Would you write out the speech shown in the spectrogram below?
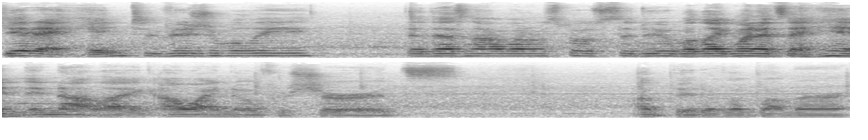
get a hint visually that that's not what I'm supposed to do, but like when it's a hint and not like, oh, I know for sure, it's a bit of a bummer.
